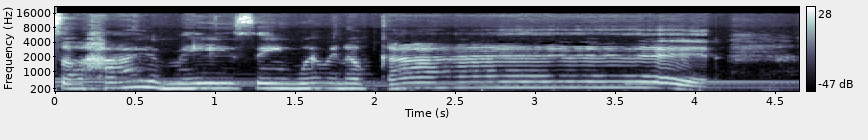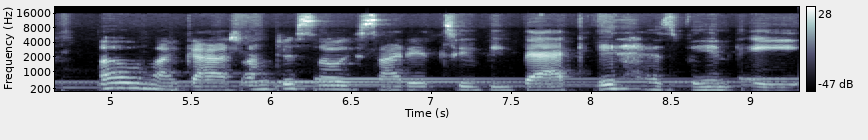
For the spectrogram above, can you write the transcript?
So, hi, amazing women of God. Oh my gosh, I'm just so excited to be back. It has been a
